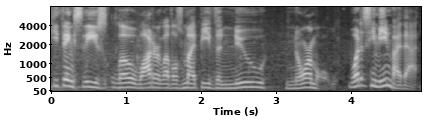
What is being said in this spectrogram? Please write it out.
he thinks these low water levels might be the new normal. What does he mean by that?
